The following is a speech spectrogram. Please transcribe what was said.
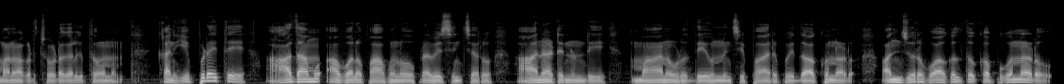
మనం అక్కడ చూడగలుగుతూ ఉన్నాం. కానీ ఎప్పుడైతే ఆదాము అవ్వల పాపంలో ప్రవేశించారో ఆనాటి నుండి మానవుడు దేవుని నుంచి పారిపోయి దాక్కున్నాడు. అంజూర పాకులతో కప్పుకున్నాడు.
